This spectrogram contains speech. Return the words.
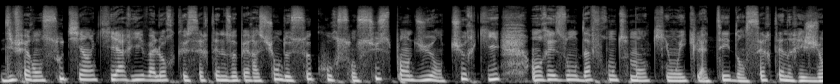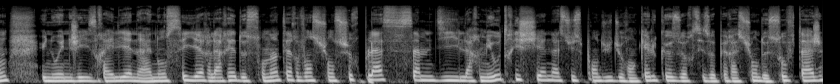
Différents soutiens qui arrivent alors que certaines opérations de secours sont suspendues en Turquie en raison d'affrontements qui ont éclaté dans certaines régions. Une ONG israélienne a annoncé hier l'arrêt de son intervention sur place. Samedi, l'armée autrichienne a suspendu durant quelques heures ses opérations de sauvetage.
